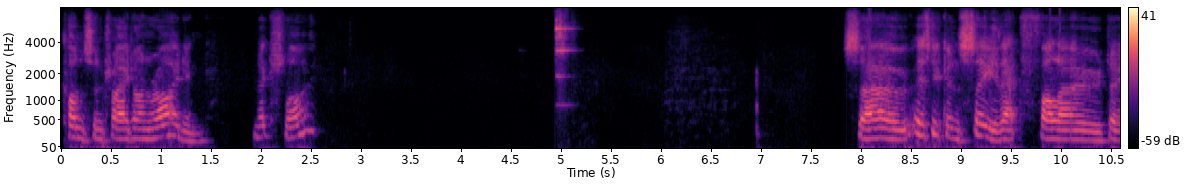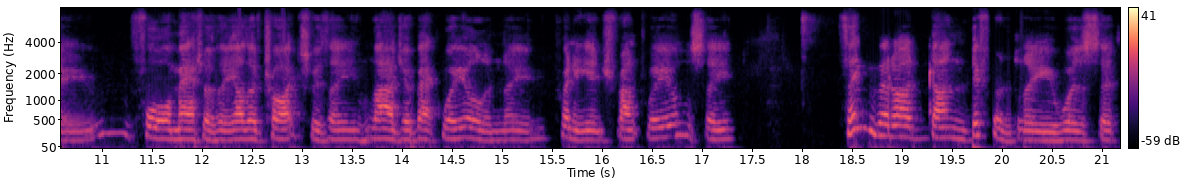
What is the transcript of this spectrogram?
concentrate on riding. Next slide. So as you can see, that followed the format of the other trikes with the larger back wheel and the 20-inch front wheels. The thing that I'd done differently was that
